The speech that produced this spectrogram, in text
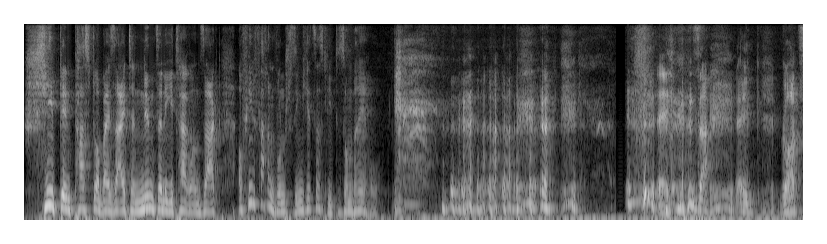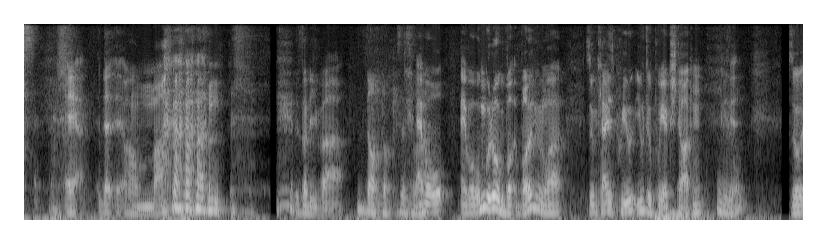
schiebt den Pastor beiseite, nimmt seine Gitarre und sagt: Auf vielfachen Wunsch singe ich jetzt das Lied Sombrero. ey, sag, ey, Gott. Ey, da, oh Mann. ist doch nicht wahr. Doch, doch, es ist wahr. Aber, aber ungelogen, wo- wollen wir mal so ein kleines Pro- YouTube-Projekt starten? Wieso? So,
